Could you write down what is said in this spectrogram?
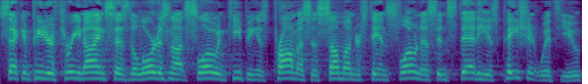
2 Peter 3 9 says, The Lord is not slow in keeping his promise, as some understand slowness. Instead, he is patient with you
